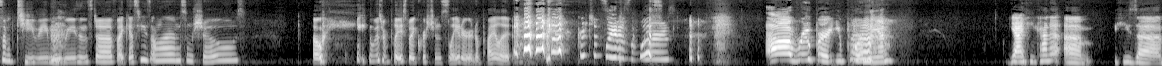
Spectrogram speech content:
some TV movies and stuff. I guess he's on some shows. Oh, he was replaced by Christian Slater in a pilot. Christian Slater's the worst. Ah, Rupert, you poor Ah. man. Yeah, he kind of um, he's uh,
